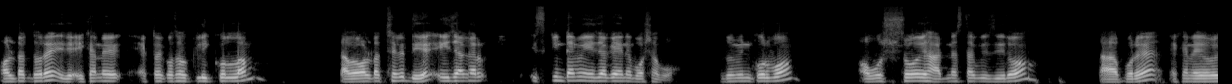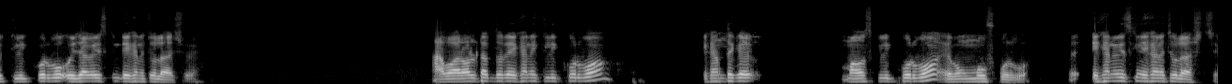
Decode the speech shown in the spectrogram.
অল্টার ধরে এই যে এখানে একটা কোথাও ক্লিক করলাম। তারপর অল্টার ছেড়ে দিয়ে এই জায়গার স্ক্রিনটা আমি এই জায়গায় এনে বসাবো। জুম ইন করব। অবশ্যই হার্ডনেস থাকবে জিরো তারপরে এখানে এভাবে ক্লিক করব। ওই জায়গার স্ক্রিনটা এখানে চলে আসবে। আবার অল্টার ধরে এখানে ক্লিক করব। এখান থেকে মাউস ক্লিক করব এবং মুভ করব। এখানের স্ক্রিন এখানে চলে আসছে।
